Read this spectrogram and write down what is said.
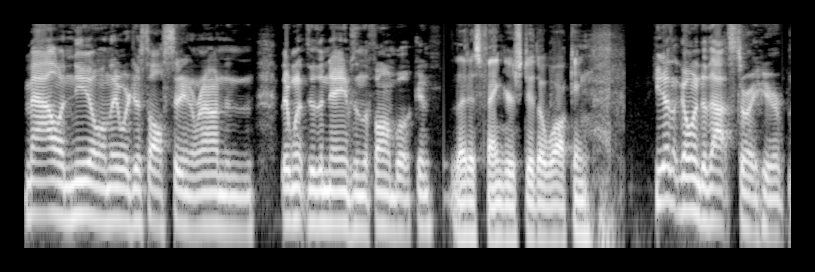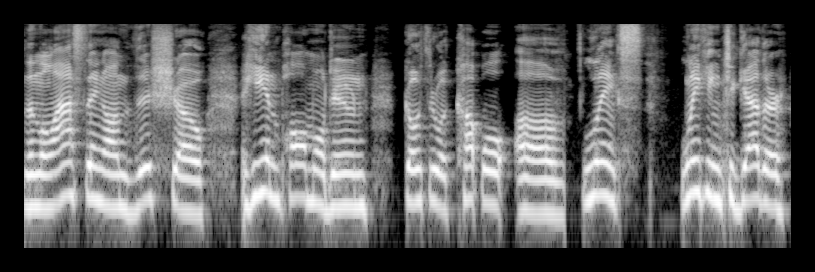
Mal and Neil, and they were just all sitting around and they went through the names in the phone book. And Let his fingers do the walking. he doesn't go into that story here. Then the last thing on this show, he and Paul Muldoon go through a couple of links linking together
